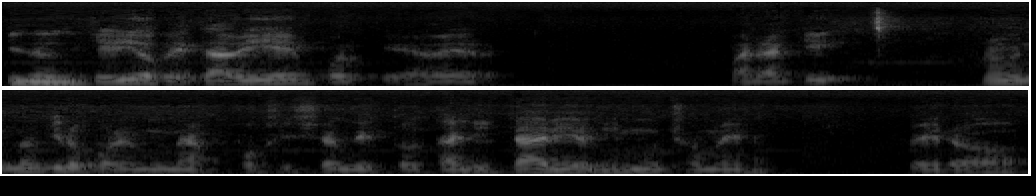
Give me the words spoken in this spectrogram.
Mm. Que digo que está bien porque, a ver, ¿para qué? No, no quiero ponerme una posición de totalitario ni mucho menos, pero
